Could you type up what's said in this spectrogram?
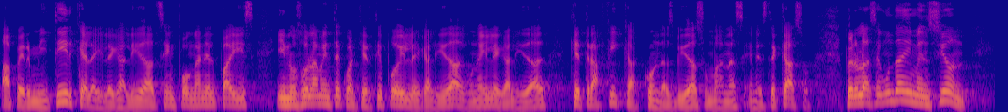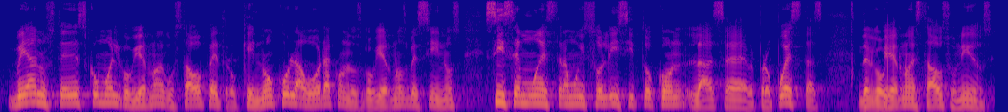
a permitir que la ilegalidad se imponga en el país y no solamente cualquier tipo de ilegalidad, una ilegalidad que trafica con las vidas humanas en este caso. Pero la segunda dimensión Vean ustedes cómo el gobierno de Gustavo Petro, que no colabora con los gobiernos vecinos, sí se muestra muy solícito con las eh, propuestas del gobierno de Estados Unidos.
